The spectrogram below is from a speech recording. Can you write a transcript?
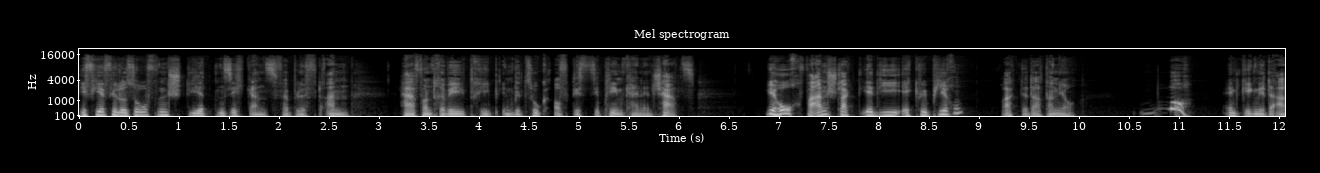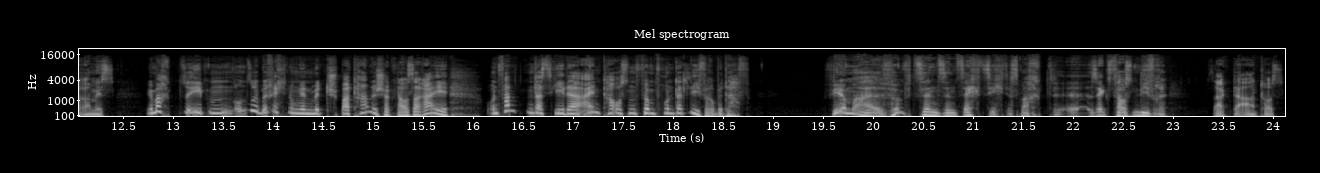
Die vier Philosophen stierten sich ganz verblüfft an. Herr von Treville trieb in Bezug auf Disziplin keinen Scherz. »Wie hoch veranschlagt ihr die Equipierung?« fragte D'Artagnan. »Oh«, entgegnete Aramis, »wir machten soeben unsere Berechnungen mit spartanischer Knauserei und fanden, dass jeder 1500 Livre bedarf.« »Viermal fünfzehn sind sechzig, das macht äh, sechstausend Livre«, sagte Athos.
